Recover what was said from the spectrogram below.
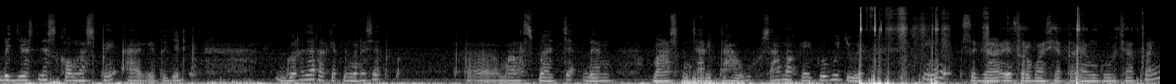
udah jelas-jelas Komnas PA gitu. Jadi gue rasa rakyat Indonesia tuh uh, malas baca dan malas mencari tahu. Sama kayak gue gue juga ini segala informasi atau yang gue ucapkan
